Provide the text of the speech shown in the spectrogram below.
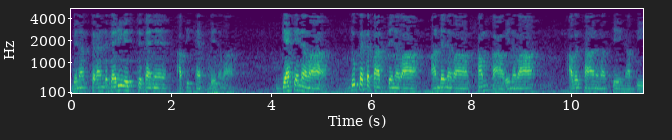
වෙනස් කරන්න බැරි වෙච්ච තැන අපි හැප්පෙනවා. ගැටෙනවා දුකටපත් වෙනවා අඬනවා කම්පා වෙනවා. අවසාන වශයෙන් අපි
